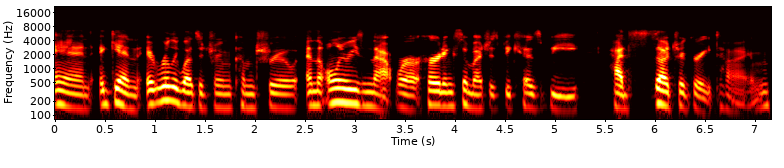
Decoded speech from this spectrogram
and again, it really was a dream come true. And the only reason that we're hurting so much is because we had such a great time.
